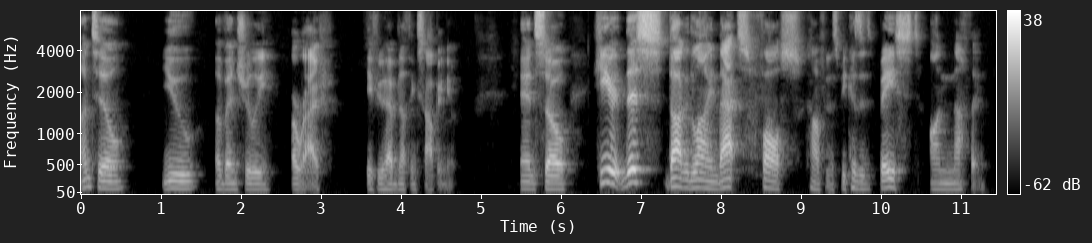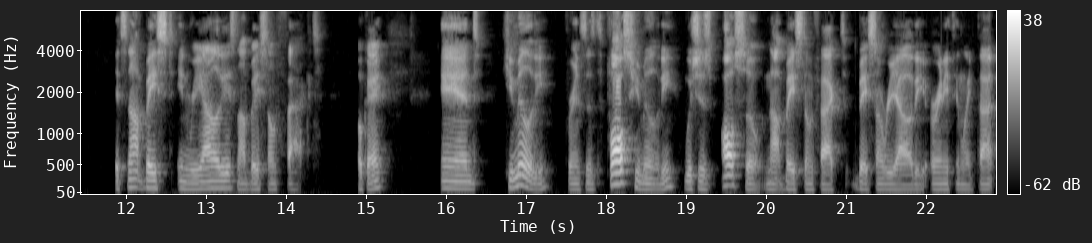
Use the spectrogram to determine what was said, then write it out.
until you eventually arrive if you have nothing stopping you. And so, here, this dotted line, that's false confidence because it's based on nothing. It's not based in reality, it's not based on fact. Okay? And humility, for instance, false humility, which is also not based on fact, based on reality, or anything like that,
